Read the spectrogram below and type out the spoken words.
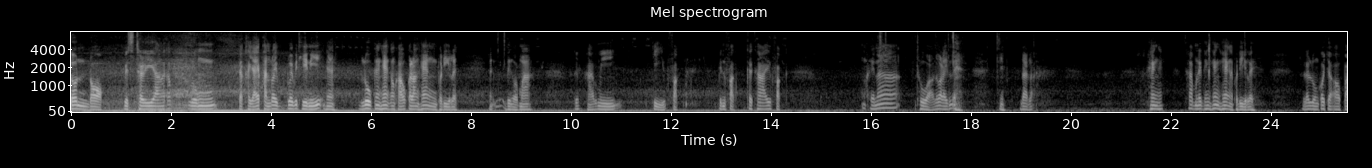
ต้นดอกเวสเทเลียนะครับลุงจะขยายพันธุ์ด้วยด้วยวิธีนี้นะลูกแห้งๆของเขากำลังแห้งพอดีเลย ดึงออกมาดูหาว่ามีกี่ฝัก เป็นฝักคล้ายๆฝักอะไรนะถั่วหรืออะไรนี่ได้ละแห้ง ถ้าเมล็ดแห้งๆนะพอดีเลย แล้วลุงก็จะเอาไป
